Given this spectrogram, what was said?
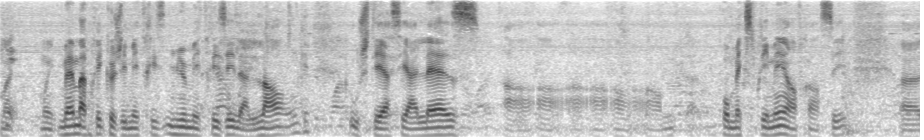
Oui. Même après que j'ai mieux maîtrisé la langue, où j'étais assez à l'aise pour m'exprimer en français, euh,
